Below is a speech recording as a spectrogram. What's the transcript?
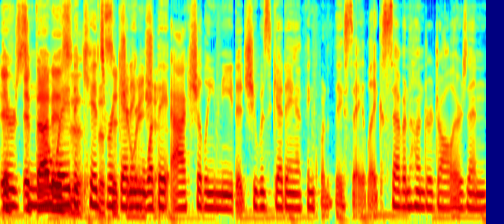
there's if no way the the- kids the were getting what they actually needed. She was getting, I think, what did they say, like seven hundred dollars in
